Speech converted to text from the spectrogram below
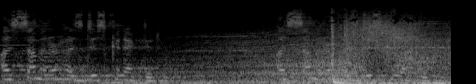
A summoner has disconnected. A summoner has disconnected.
